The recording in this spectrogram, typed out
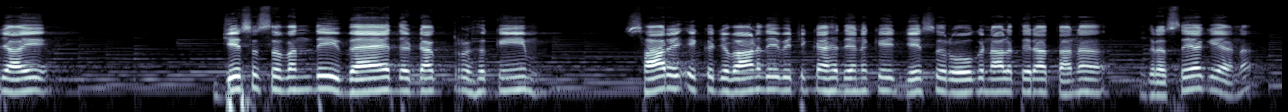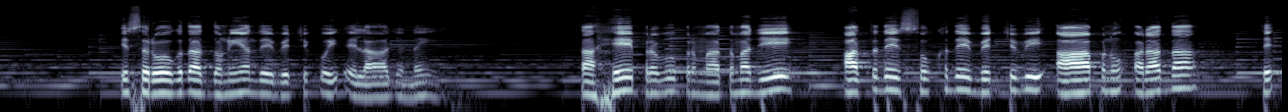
ਜਾਏ, ਜਿਸ ਸੰਬੰਧੀ ਵੈਦ ਡਾਕਟਰ ਹਕੀਮ ਸਾਰੇ ਇੱਕ ਜਵਾਨ ਦੇ ਵਿੱਚ ਕਹਿ ਦੇਣ ਕਿ ਜਿਸ ਰੋਗ ਨਾਲ ਤੇਰਾ ਤਨ ਗਰਸਿਆ ਗਿਆ ਨਾ ਇਸ ਰੋਗ ਦਾ ਦੁਨੀਆ ਦੇ ਵਿੱਚ ਕੋਈ ਇਲਾਜ ਨਹੀਂ। ਤਾਂ हे ਪ੍ਰਭੂ ਪਰਮਾਤਮਾ ਜੀ, ਅੱਤ ਦੇ ਸੁੱਖ ਦੇ ਵਿੱਚ ਵੀ ਆਪ ਨੂੰ ਅਰਾਧਾ ਤੇ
